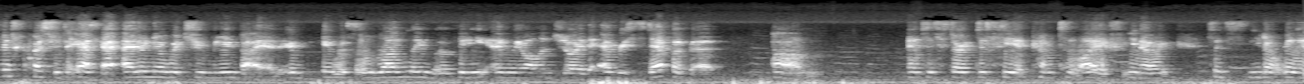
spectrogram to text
Good question to ask. I, I don't know what you mean by it. it. It was a lovely movie, and we all enjoyed every step of it. Um, and to start to see it come to life, you know, since you don't really,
